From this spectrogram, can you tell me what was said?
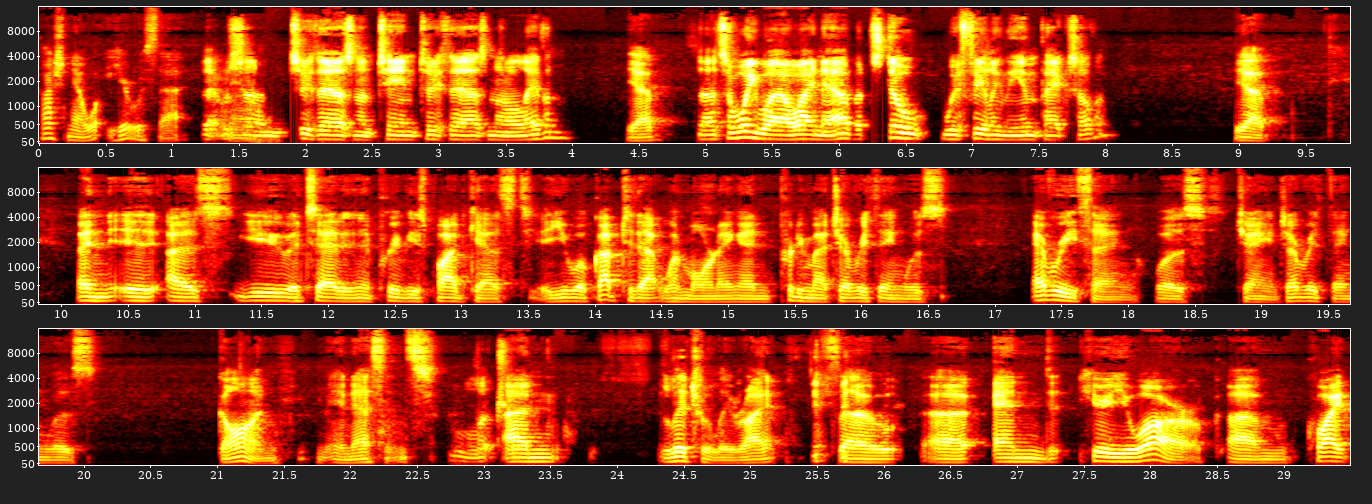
gosh, now what year was that? That was now? um, 2010, 2011. Yep. So it's a wee way away now, but still we're feeling the impacts of it. Yep. And it, as you had said in a previous podcast, you woke up to that one morning and pretty much everything was everything was changed. Everything was gone in essence. Literally. And literally, right? so, uh, and here you are, um, quite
